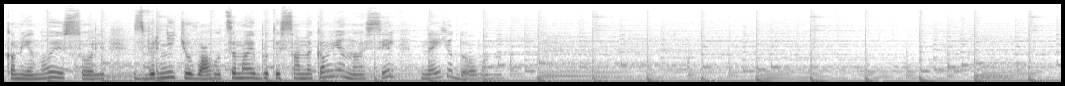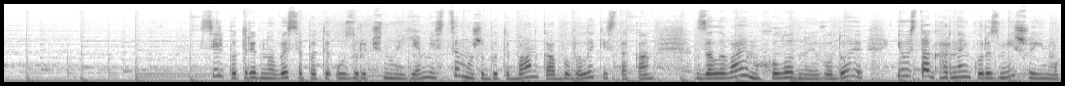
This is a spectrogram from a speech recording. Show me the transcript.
кам'яної солі. Зверніть увагу, це має бути саме кам'яна сіль, не йодована. Сіль потрібно висипати у зручну ємність, це може бути банка або великий стакан. Заливаємо холодною водою і ось так гарненько розмішуємо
